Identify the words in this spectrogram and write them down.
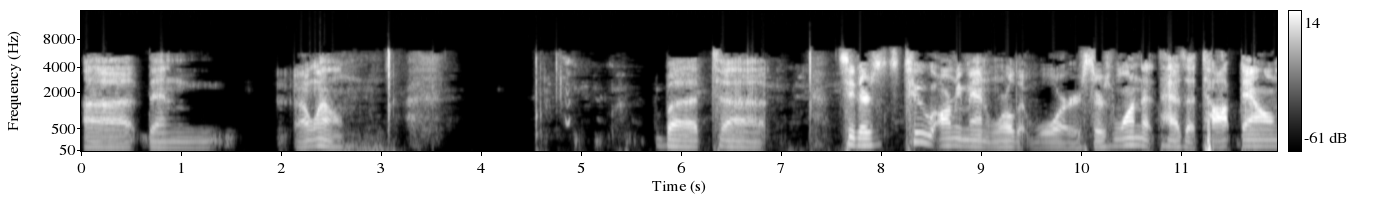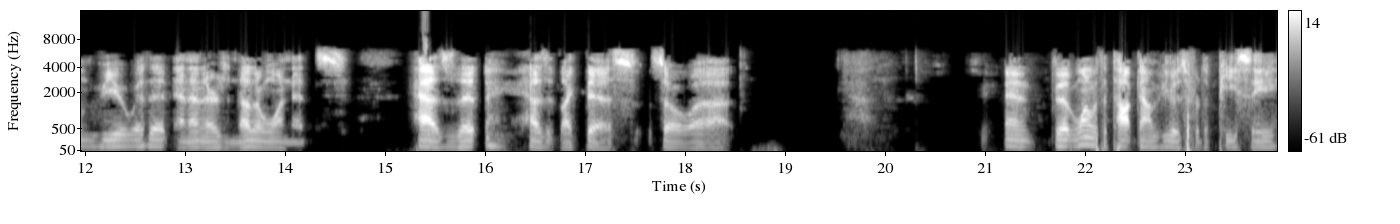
uh, then oh well. But uh, see, there's two Army Man World at Wars. There's one that has a top-down view with it, and then there's another one that's has it has it like this. So uh, and the one with the top-down view is for the PC.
